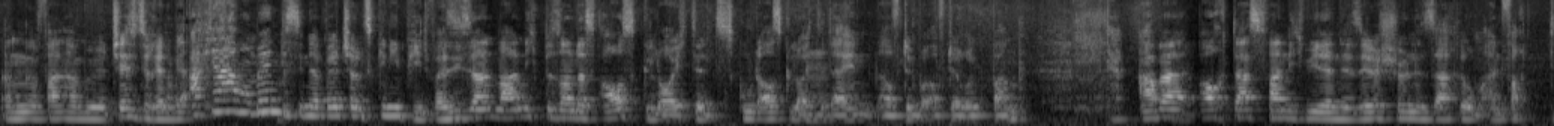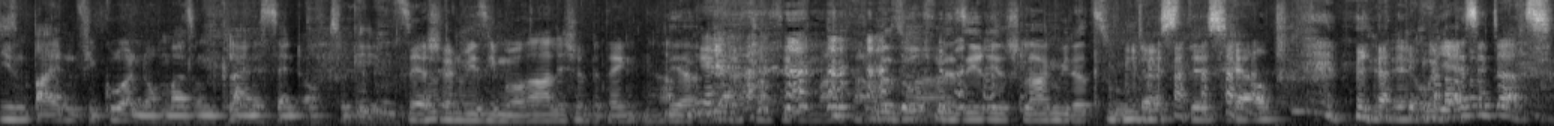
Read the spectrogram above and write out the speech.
angefangen haben über Jesse zu reden, ach ja, Moment, das sind der Badger und Skinny Pete, weil sie sahen, waren nicht besonders ausgeleuchtet, gut ausgeleuchtet da hinten auf, dem, auf der Rückbank. Aber auch das fand ich wieder eine sehr schöne Sache, um einfach diesen beiden Figuren nochmal so ein kleines Send-off zu geben. Sehr schön, wie sie moralische Bedenken haben. Ja. das, sie gemacht haben. Philosophen der Serie schlagen wieder zu. Does this help? oh yes, it does.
